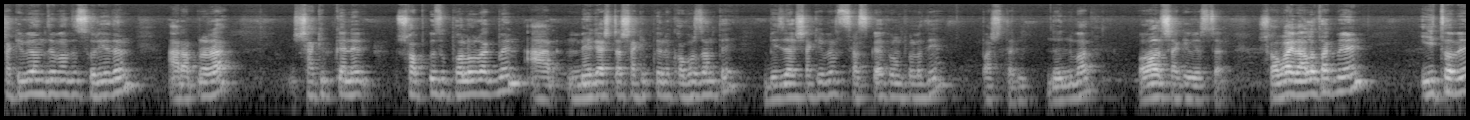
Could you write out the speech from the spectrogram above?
সাকিবানদের মধ্যে ছড়িয়ে দেন। আর আপনারা সাকিব খানের সব কিছু ফলো রাখবেন। আর মেগাস্টার সাকিব খানের খবর জানতে বিজয় সাকিব সাবস্ক্রাইব এবং ফলো দিয়ে পাশে থাকবেন। ধন্যবাদ। অল সাকিব স্টার সবাই ভালো থাকবেন। ঈদ হবে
